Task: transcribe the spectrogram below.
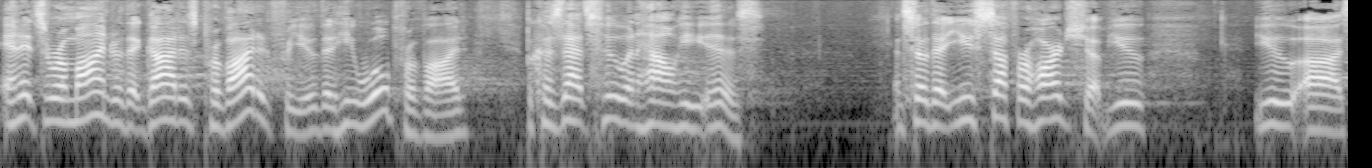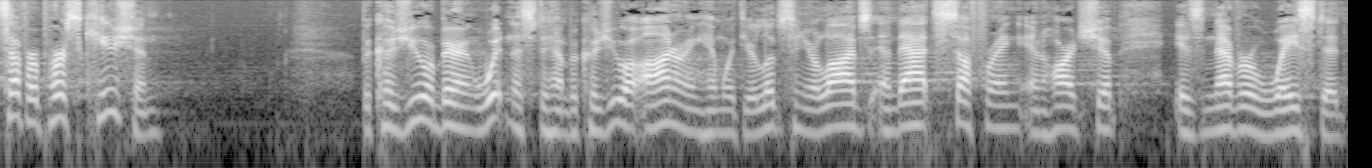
And it's a reminder that God has provided for you, that He will provide, because that's who and how He is. And so that you suffer hardship, you, you uh, suffer persecution because you are bearing witness to Him, because you are honoring Him with your lips and your lives, and that suffering and hardship is never wasted.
